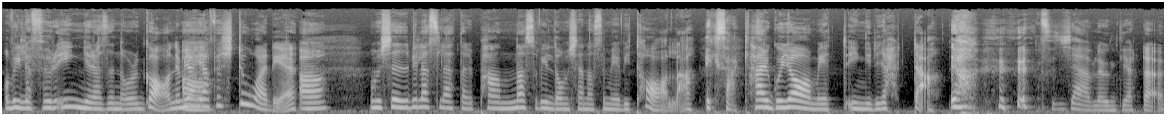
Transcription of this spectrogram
Och vilja föryngra sina organ. Ja, men jag, Ja. jag förstår det. Om tjejer vill ha slätare panna så vill de känna sig mer vitala. exakt. Här går jag med ett yngre hjärta. Ja, så jävla ungt hjärta.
